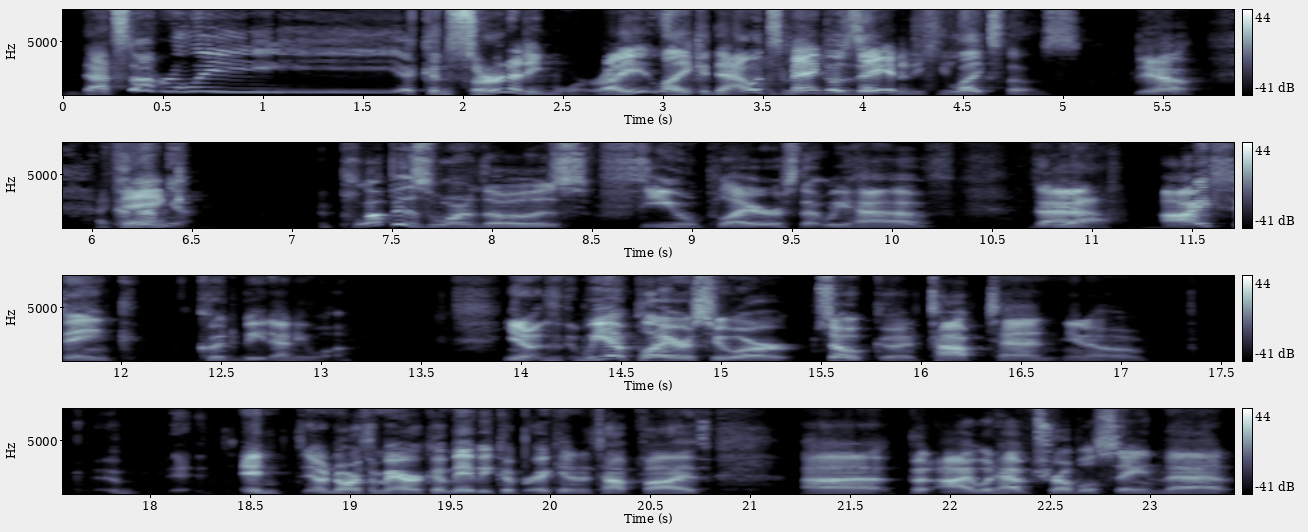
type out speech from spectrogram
That's not really a concern anymore, right? Like now it's Mango Zain and he likes those. yeah. I think. mean, Plup is one of those few players that we have that Yeah. I think could beat anyone. You know, we have players who are so good, top 10, you know, in North America maybe could break into top 5. Uh, but I would have trouble saying that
